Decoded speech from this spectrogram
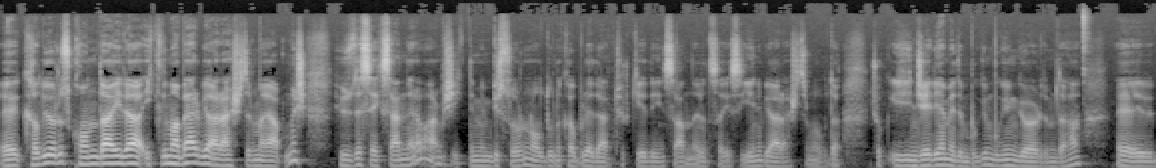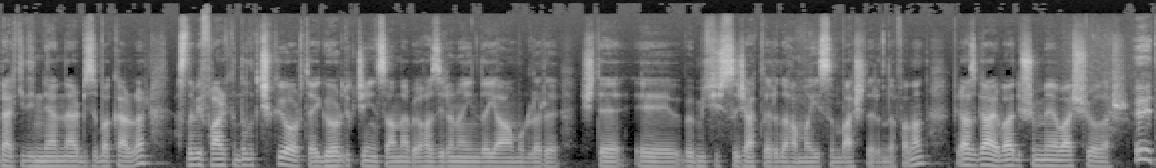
e, kalıyoruz. Konda'yla iklim haber bir araştırma yapmış. Yüzde seksenlere varmış iklimin bir sorun olduğunu kabul eden Türkiye'de insanların sayısı. Yeni bir araştırma bu da. Çok iyi inceleyemedim bugün. Bugün gördüm daha. E, belki dinleyenler bizi bakarlar. Aslında bir farkındalık çıkıyor ortaya. Gördükçe insanlar böyle Haziran ayında yağmurları işte e, böyle müthiş sıcakları daha Mayıs'ın başlarında falan biraz galiba düşünmeye başlıyorlar. Evet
